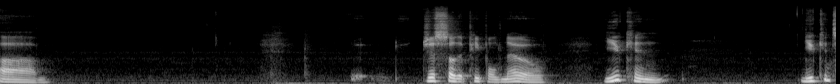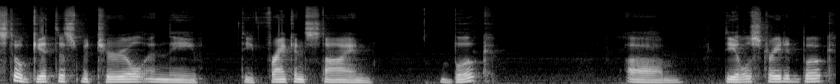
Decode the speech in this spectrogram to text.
um, just so that people know, you can you can still get this material in the the Frankenstein book, um, the illustrated book.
